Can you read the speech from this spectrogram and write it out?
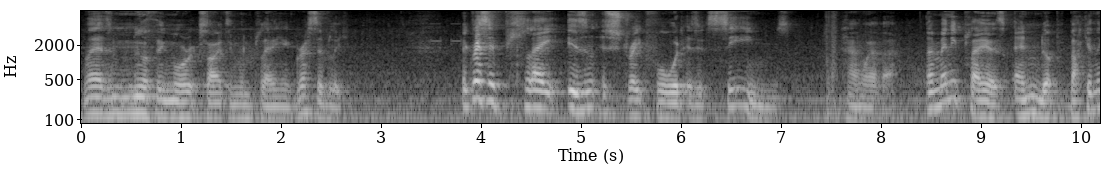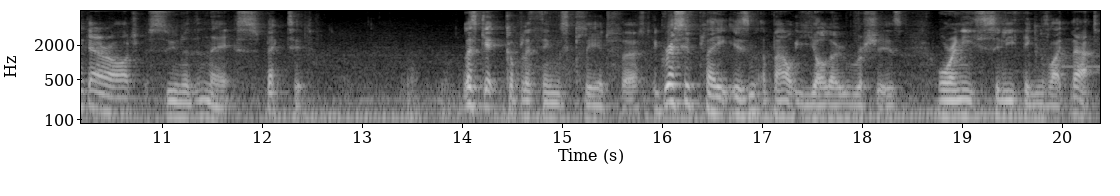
there's nothing more exciting than playing aggressively. Aggressive play isn't as straightforward as it seems, however, and many players end up back in the garage sooner than they expected. Let's get a couple of things cleared first. Aggressive play isn't about YOLO rushes or any silly things like that.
